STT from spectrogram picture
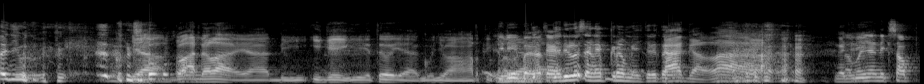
anjing. Ya gue adalah ya di IG gitu ya gue juga ngerti Jadi ibaratnya Jadi lu selebgram nih ceritanya. kagak lah Namanya Nick Sap.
